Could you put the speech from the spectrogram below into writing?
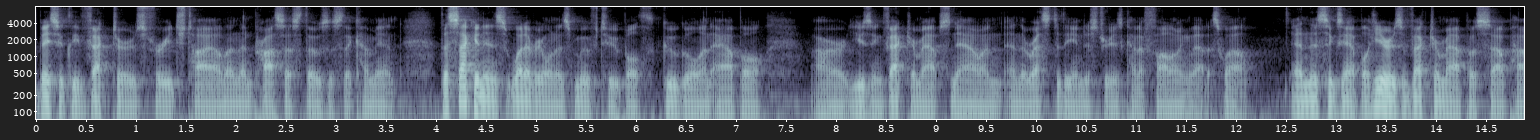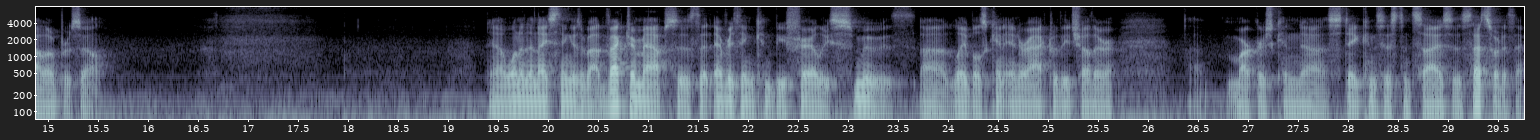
basically vectors for each tile and then process those as they come in. The second is what everyone has moved to, both Google and Apple are using vector maps now, and, and the rest of the industry is kind of following that as well. And this example here is a vector map of Sao Paulo, Brazil. Now, one of the nice things about vector maps is that everything can be fairly smooth. Uh, labels can interact with each other. Markers can uh, stay consistent sizes, that sort of thing.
